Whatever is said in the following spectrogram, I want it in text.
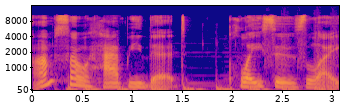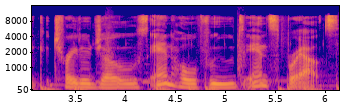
I'm so happy that places like Trader Joe's and Whole Foods and Sprouts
